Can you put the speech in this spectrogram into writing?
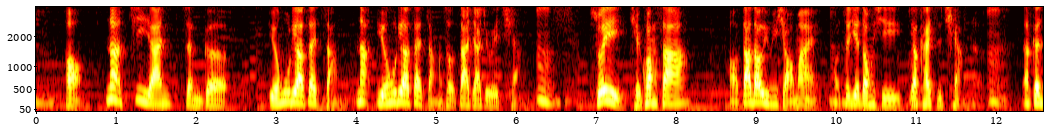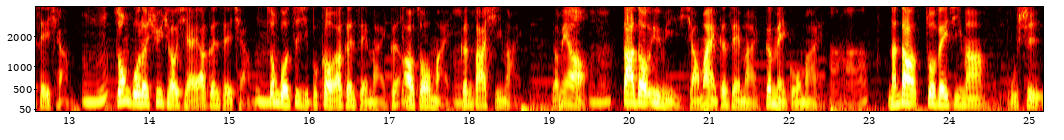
嗯好。那既然整个原物料在涨，那原物料在涨的时候，大家就会抢。嗯，所以铁矿砂、好大豆、玉米、小麦，好这些东西要开始抢了。嗯，那跟谁抢？嗯，中国的需求起来要跟谁抢？中国自己不够要跟谁买？跟澳洲买？跟巴西买？有没有？大豆、玉米、小麦跟谁买？跟美国买？难道坐飞机吗？不是。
